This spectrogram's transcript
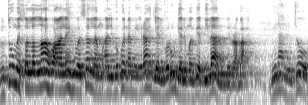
Mtume sallallahu alayhi wasallam alivyokwenda Miraji, alivyorudi alimwambia Bilal bin Rabah, Bilal, njoo,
